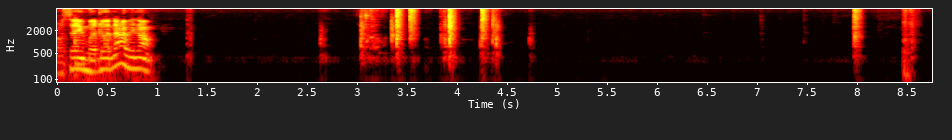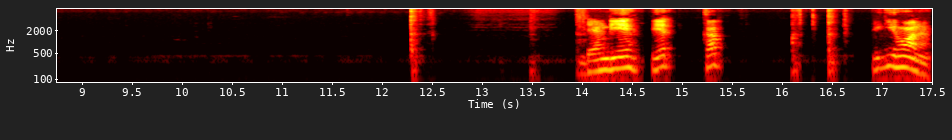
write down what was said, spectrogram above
เอาใส่เหมือนเลยนะพี่น้องแดงดีเผ็ดครับพริกยี่ห้อน่ะ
